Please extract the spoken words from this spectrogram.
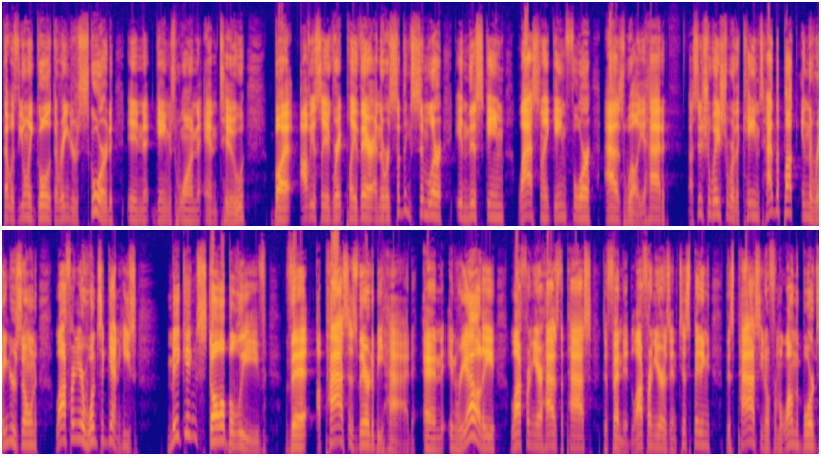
That was the only goal that the Rangers scored in games one and two but obviously a great play there. And there was something similar in this game last night, game four as well. You had a situation where the Canes had the puck in the Ranger zone. Lafreniere, once again, he's making Staal believe that a pass is there to be had. And in reality, Lafreniere has the pass defended. Lafreniere is anticipating this pass, you know, from along the boards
